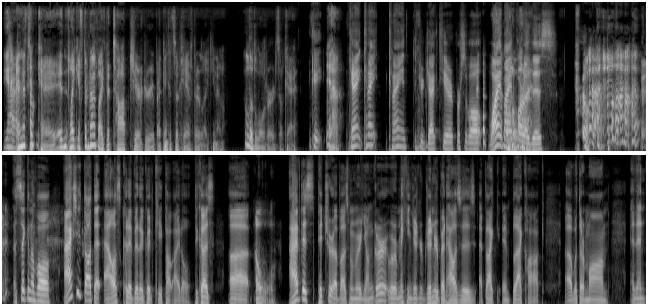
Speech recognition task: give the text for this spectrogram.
Yeah, and it's okay. And like if they're not like the top tier group, I think it's okay if they're like, you know, a little older. It's okay. Okay. yeah Can I can I can I interject here? First of all, why am I Oh, part why? of this? Second of all, I actually thought that Alice could have been a good K-pop idol because uh, oh I have this picture of us when we were younger. We were making ginger, gingerbread houses at Black in Blackhawk uh, with our mom, and then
